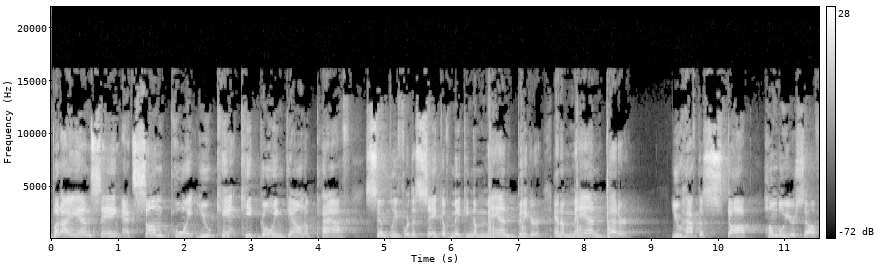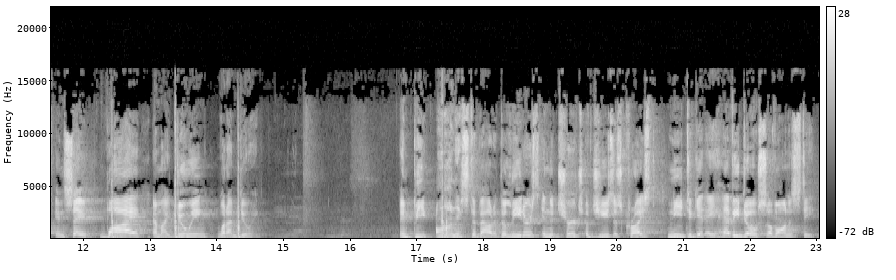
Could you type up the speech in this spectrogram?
but I am saying at some point you can't keep going down a path simply for the sake of making a man bigger and a man better. You have to stop, humble yourself, and say, Why am I doing what I'm doing? And be honest about it. The leaders in the church of Jesus Christ need to get a heavy dose of honesty.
